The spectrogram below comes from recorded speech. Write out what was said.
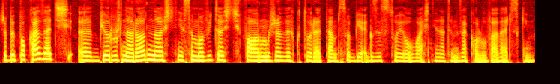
żeby pokazać bioróżnorodność, niesamowitość form żywych, które tam sobie egzystują właśnie na tym Zakolu Wawerskim.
